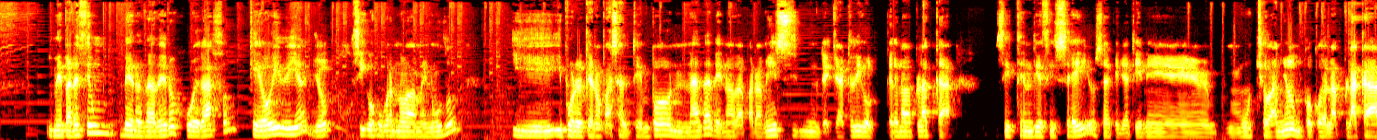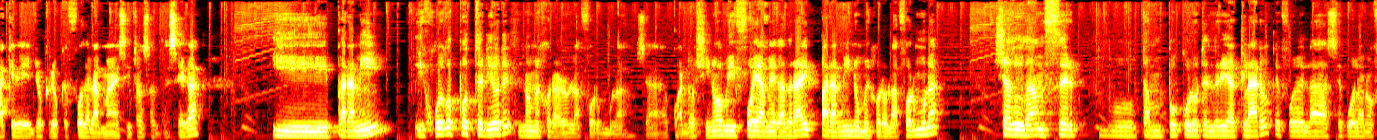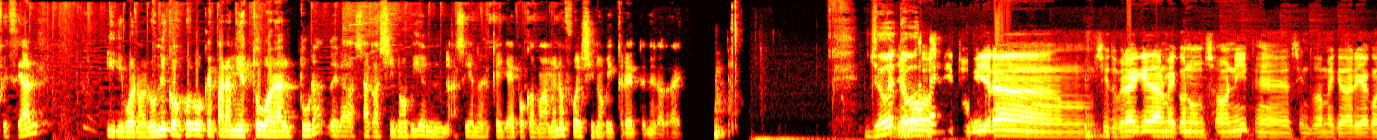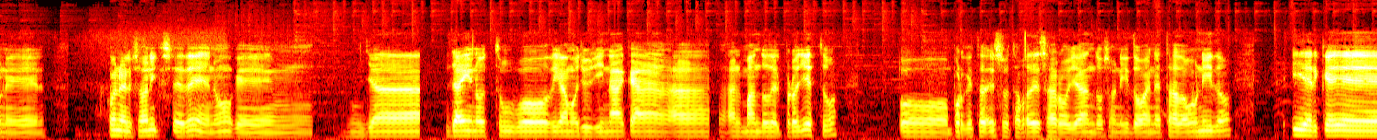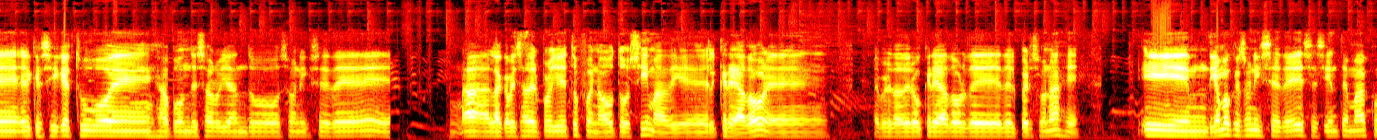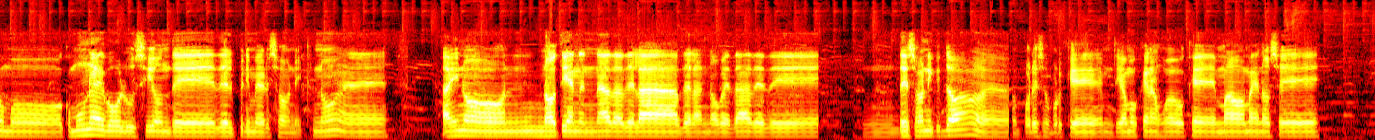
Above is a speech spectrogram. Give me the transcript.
Me parece un verdadero juegazo que hoy día yo sigo jugando a menudo y, por el que no pasa el tiempo nada de nada. Para mí, ya te digo, que la placa System 16, o sea que ya tiene muchos años, un poco de la placa que yo creo que fue de las más exitosas de Sega. Y para mí, y juegos posteriores no mejoraron la fórmula. O sea, cuando Shinobi fue a Mega Drive, para mí no mejoró la fórmula Shadow Dancer uh, tampoco lo tendría claro, que fue la secuela no oficial. Y bueno, el único juego que para mí estuvo a la altura de la saga Shinobi, en, así en aquella época más o menos, fue el Shinobi 3 de Mega Drive. Yo, yo si, tuviera, si tuviera que quedarme con un Sonic, eh, sin duda me quedaría con el, con el Sonic CD, ¿no? Que mm, ya, ya ahí no estuvo, digamos, Yuji Naka al mando del proyecto por, porque eso estaba desarrollando Sonic 2 en Estados Unidos. Y el que, el que sí que estuvo en Japón desarrollando Sonic CD a la cabeza del proyecto fue Naoto Shima, el creador, eh, el verdadero creador de, del personaje. Y digamos que Sonic CD se siente más como, como una evolución de, del primer Sonic, ¿no? Eh, ahí no, no tienen nada de, la, de las novedades de, de Sonic 2, eh, por eso, porque digamos que eran juegos que más o menos se,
